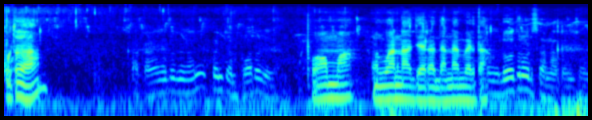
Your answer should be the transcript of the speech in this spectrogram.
పోతుందా? కొంచెం పోతుంది. పో అమ్మా నువ్వన్నా జర దండం పెడతా లోతు రోడ్డు సార్ కొంచెం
